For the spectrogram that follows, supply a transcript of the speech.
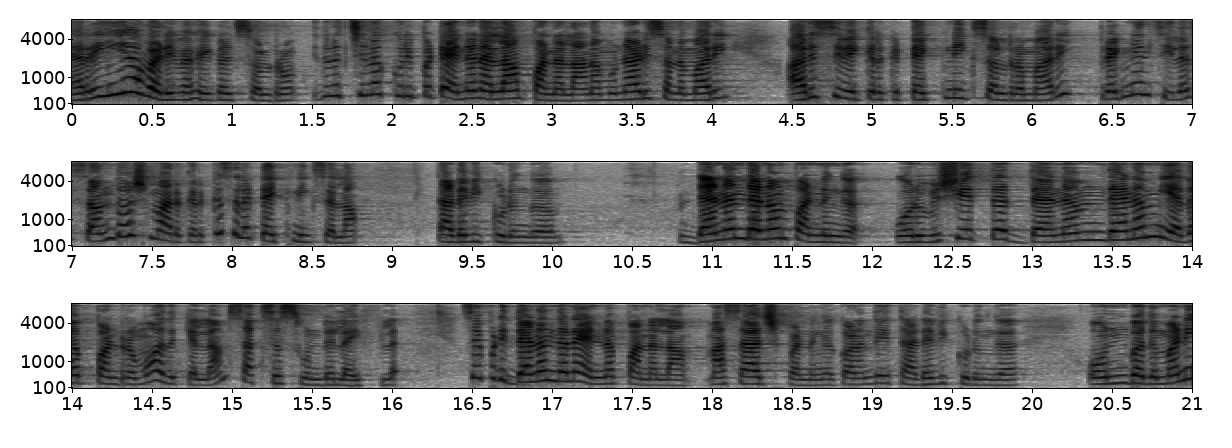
நிறைய வழிவகைகள் சொல்கிறோம் இதில் சில குறிப்பிட்ட என்னென்னலாம் பண்ணலாம். நான் முன்னாடி சொன்ன மாதிரி அரிசி வைக்கிறதுக்கு டெக்னிக் சொல்கிற மாதிரி ப்ரெக்னென்சியில் சந்தோஷமாக இருக்கிறதுக்கு சில டெக்னிக்ஸ் எல்லாம். தடவி கொடுங்க. தினம் தினம் பண்ணுங்க. ஒரு விஷயத்த தினம் தினம் எதை பண்றோமோ அதுக்கெல்லாம் சக்சஸ் உண்டு லைஃப்ல ஸோ இப்படி தினம் தினம் என்ன பண்ணலாம்? மசாஜ் பண்ணுங்க. குழந்தைய தடவி கொடுங்க. ஒன்பது மணி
